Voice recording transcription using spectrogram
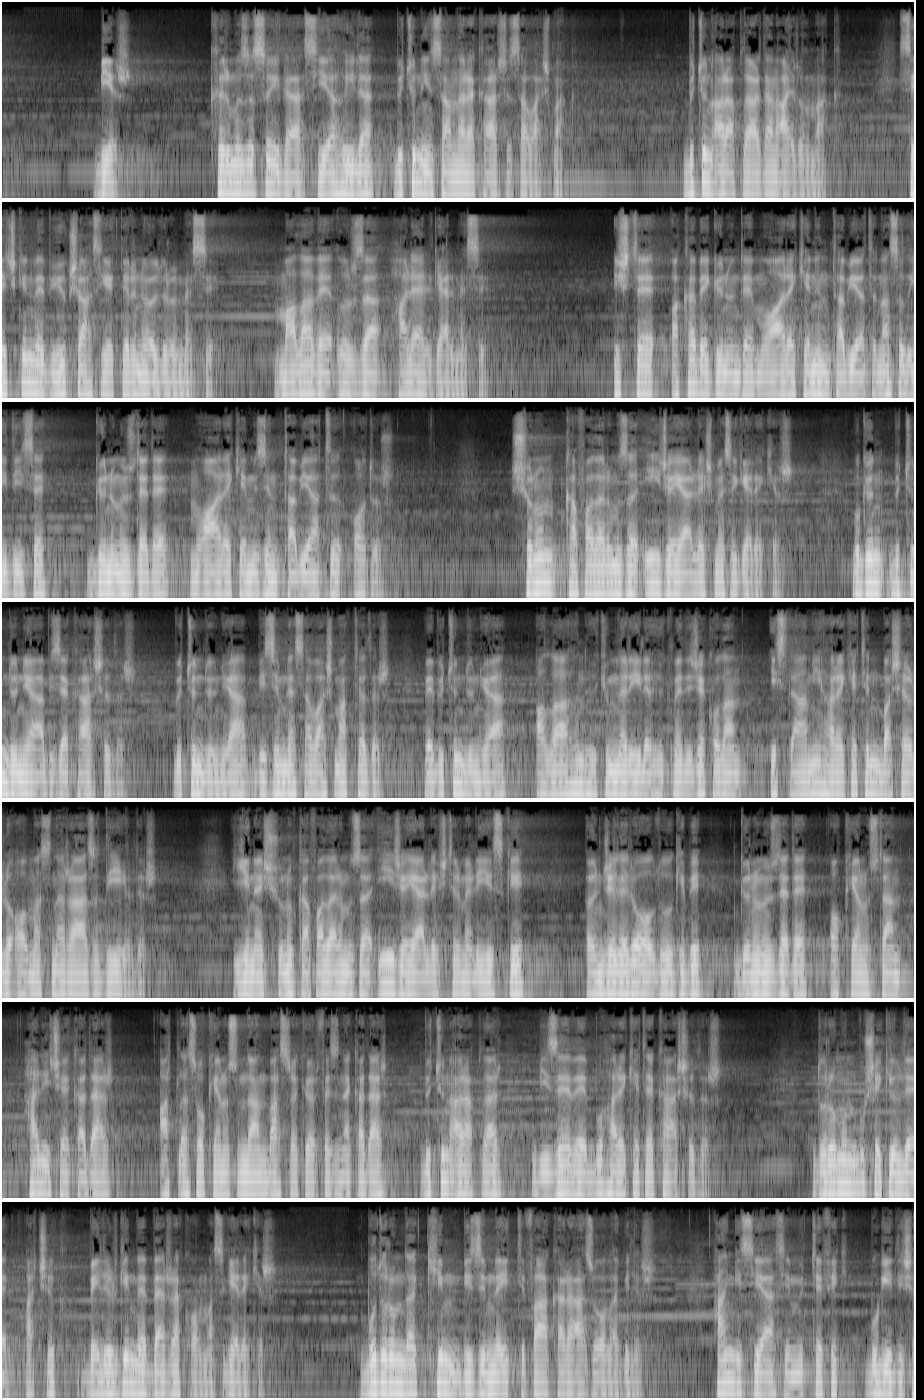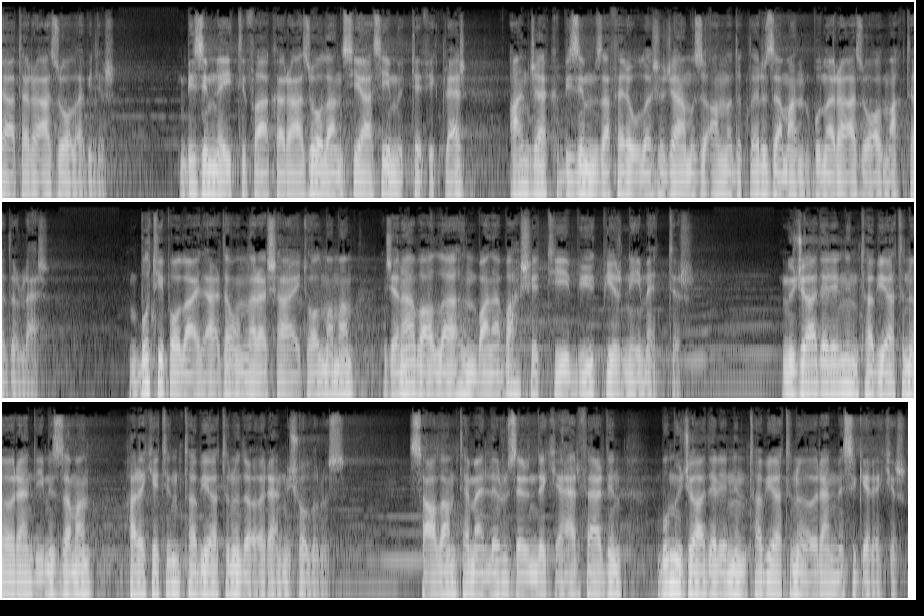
1. Kırmızısıyla, siyahıyla bütün insanlara karşı savaşmak. Bütün Araplardan ayrılmak. Seçkin ve büyük şahsiyetlerin öldürülmesi. Mala ve ırza halel gelmesi. İşte Akabe gününde muarekenin tabiatı nasıl idiyse, günümüzde de muarekemizin tabiatı odur.'' Şunun kafalarımıza iyice yerleşmesi gerekir. Bugün bütün dünya bize karşıdır. Bütün dünya bizimle savaşmaktadır ve bütün dünya Allah'ın hükümleriyle hükmedecek olan İslami hareketin başarılı olmasına razı değildir. Yine şunu kafalarımıza iyice yerleştirmeliyiz ki, önceleri olduğu gibi günümüzde de okyanustan Haliç'e kadar, Atlas okyanusundan Basra körfezine kadar bütün Araplar bize ve bu harekete karşıdır.'' Durumun bu şekilde açık, belirgin ve berrak olması gerekir. Bu durumda kim bizimle ittifaka razı olabilir? Hangi siyasi müttefik bu gidişata razı olabilir? Bizimle ittifaka razı olan siyasi müttefikler ancak bizim zafere ulaşacağımızı anladıkları zaman buna razı olmaktadırlar. Bu tip olaylarda onlara şahit olmamam Cenab-ı Allah'ın bana bahşettiği büyük bir nimettir. Mücadelenin tabiatını öğrendiğimiz zaman hareketin tabiatını da öğrenmiş oluruz. Sağlam temeller üzerindeki her ferdin bu mücadelenin tabiatını öğrenmesi gerekir.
